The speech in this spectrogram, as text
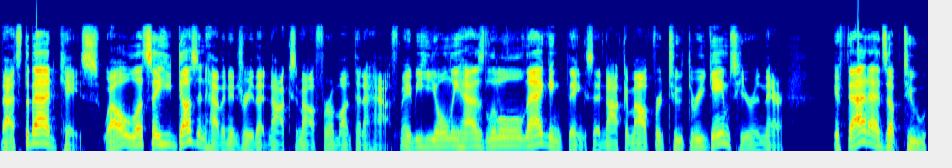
That's the bad case. Well, let's say he doesn't have an injury that knocks him out for a month and a half. Maybe he only has little nagging things that knock him out for two, three games here and there. If that adds up to,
